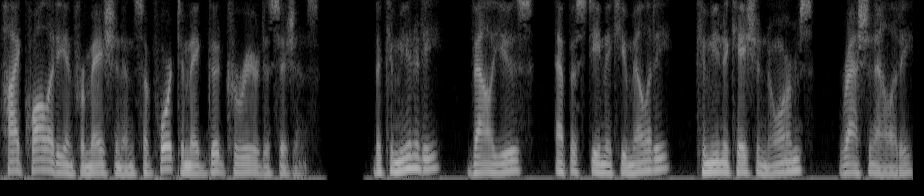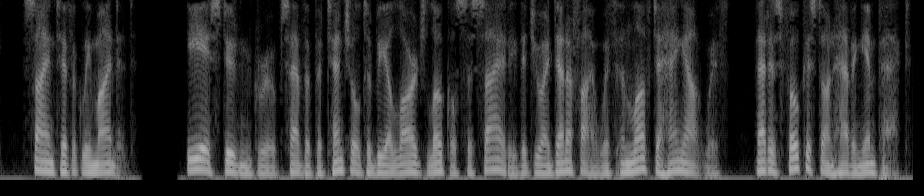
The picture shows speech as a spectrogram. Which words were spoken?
high quality information, and support to make good career decisions. The community, values, epistemic humility, communication norms, rationality, scientifically minded. EA student groups have the potential to be a large local society that you identify with and love to hang out with, that is focused on having impact,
